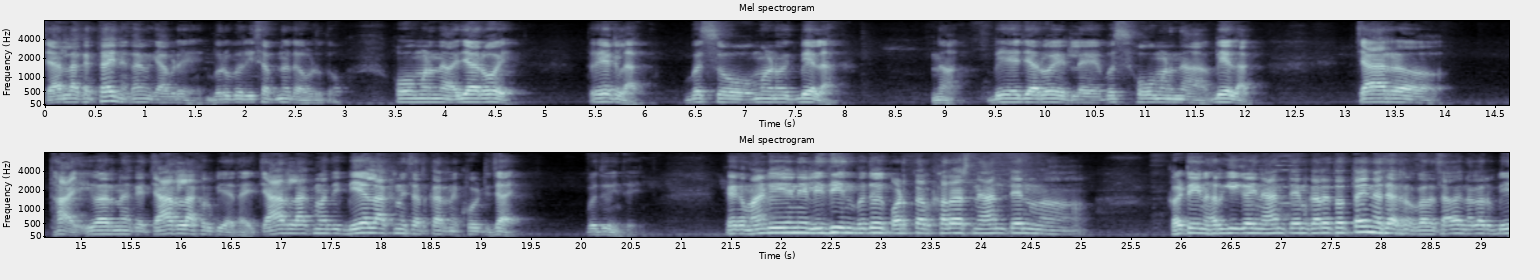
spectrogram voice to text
ચાર લાખ જ થાય ને, કારણ કે આપણે બરોબર હિસાબ નથી આવડતો. સો મણના હજાર હોય તો એક લાખ. બસો મણ હોય બે લાખ. ના, બે હજાર હોય એટલે બસો મણના બે લાખ. ચાર થાય. એવારના કે ચાર લાખ રૂપિયા થાય. ચાર લાખમાંથી બે લાખની સરકારને ખોટ જાય. બધું થઈ. કારણ કે માંડવી એને લીધી ને બધો પડતર ખરસ ને આન તેન ઘટીને હરગી ગઈને આન તેન કરે તો ત્રણ હજારનો ખર્ચ આવે. નગર બે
